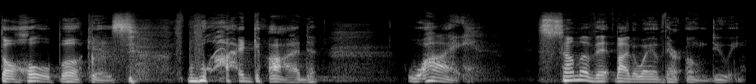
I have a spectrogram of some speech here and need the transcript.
The whole book is, why God? Why? Some of it, by the way, of their own doing.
